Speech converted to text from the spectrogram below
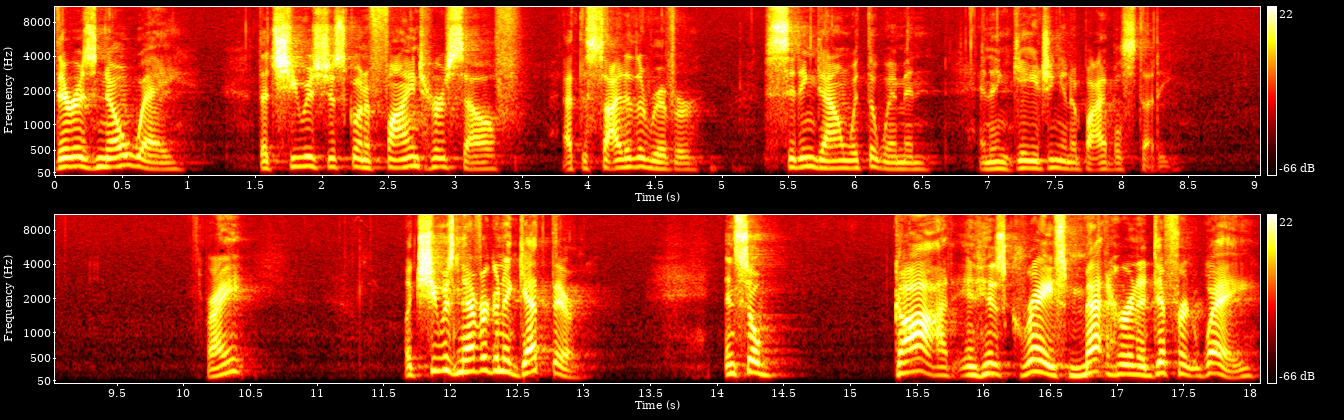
There is no way that she was just going to find herself at the side of the river, sitting down with the women and engaging in a Bible study. Right? Like she was never going to get there. And so God, in His grace, met her in a different way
